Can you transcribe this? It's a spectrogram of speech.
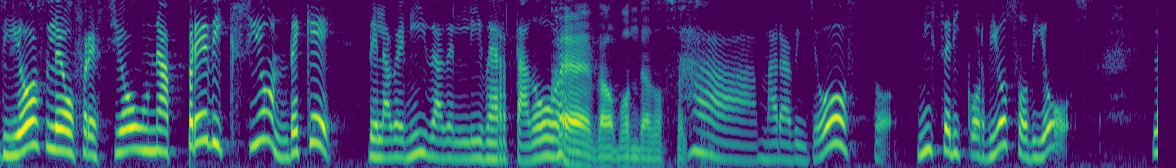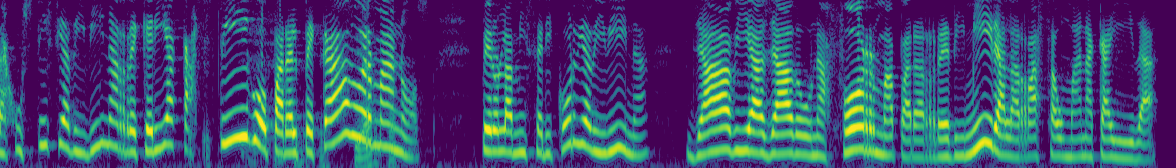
Dios le ofreció una predicción de qué? De la venida del libertador. Qué bondadoso Ah, maravilloso, misericordioso Dios. La justicia divina requería castigo para el pecado, hermanos, pero la misericordia divina ya había hallado una forma para redimir a la raza humana caída.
